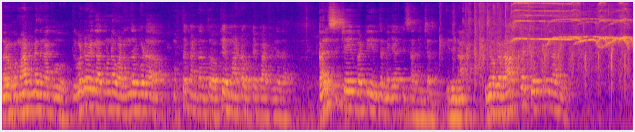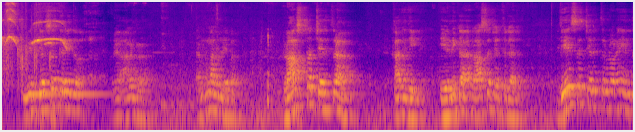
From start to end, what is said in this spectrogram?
మరి ఒక మాట మీద నాకు ఇవ్వటమే కాకుండా వాళ్ళందరూ కూడా ముక్త కంఠంతో ఒకే మాట ఒకే పాట మీద కలిసి చేయబట్టి ఇంత మెజార్టీ సాధించారు. ఇది నా ఇది ఒక రాష్ట్ర చరిత్ర కాదు. మీకు తెలుసో తెలీదు? రే ఆగండిరా. అనుమానం లేవా రాష్ట్ర చరిత్ర కాదు ఇది ఈ ఎన్నిక రాష్ట్ర చరిత్ర కాదు. దేశ చరిత్రలోనే ఇంత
